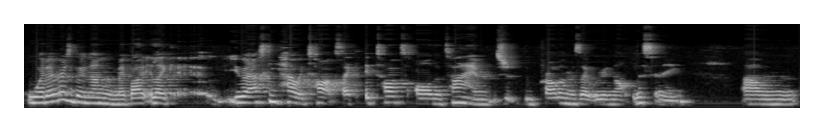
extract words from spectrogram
whatever's going on with my body, like you're asking how it talks, like it talks all the time. The problem is that we're not listening. Um,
